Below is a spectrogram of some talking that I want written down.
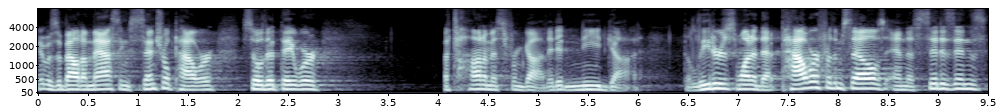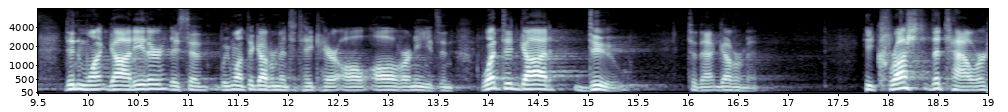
it was about amassing central power so that they were autonomous from God. They didn't need God. The leaders wanted that power for themselves, and the citizens didn't want God either. They said, We want the government to take care of all, all of our needs. And what did God do? to that government. He crushed the tower,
